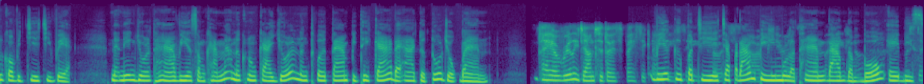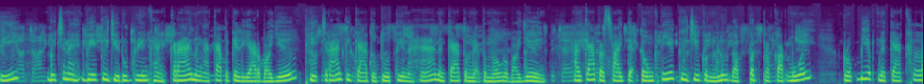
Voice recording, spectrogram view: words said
ឬក៏វិជ្ជាជីវៈ អ្នកនាងយល់ថាវាសំខាន់ណាស់នៅក្នុងការយល់និងធ្វើតាមពិធីការដែលអាចទទួលយកបាន They are really down to those basic វាគឺពិតជាចាប់ផ្ដើមពីមូលដ្ឋានដើមដំបូង ABC ដូច្នេះវាគឺជារូបរាងខាងក្រៅនិងអាកប្បកិរិយារបស់យើងភាគច្រើនគឺការទទួលទានអាហារនិងការទំនាក់ទំនងរបស់យើងហើយការប្រស្រ័យតាក់ទងគ្នាគឺជាគន្លឹះដ៏ពិតប្រាកដមួយរបៀបនៃការคล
